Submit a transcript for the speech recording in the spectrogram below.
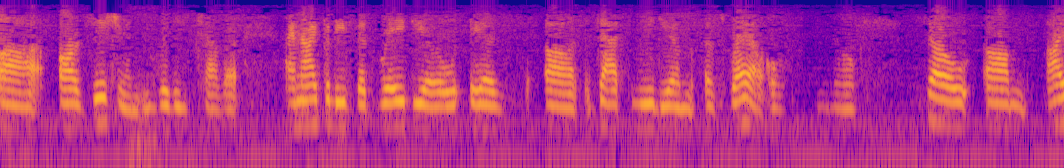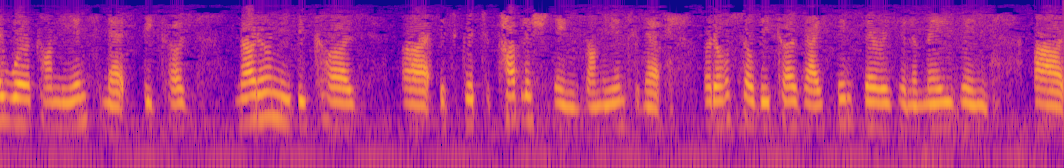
uh, our vision with each other, and I believe that radio is uh, that medium as well. You know, so um, I work on the internet because not only because uh, it's good to publish things on the internet, but also because I think there is an amazing uh,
